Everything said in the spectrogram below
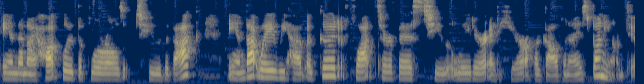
and then I hot glued the florals to the back. And that way we have a good flat surface to later adhere our galvanized bunny onto.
